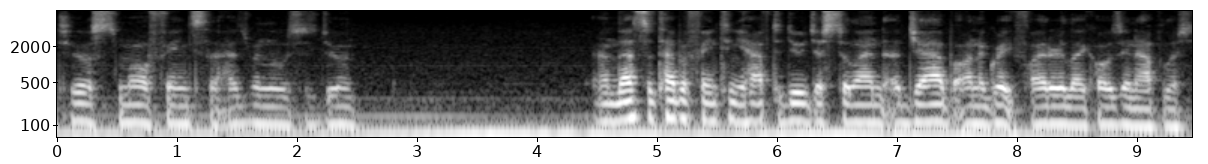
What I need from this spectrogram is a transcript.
See those small feints that Hedgemon Lewis is doing. And that's the type of feinting you have to do just to land a jab on a great fighter like Jose Napoles.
